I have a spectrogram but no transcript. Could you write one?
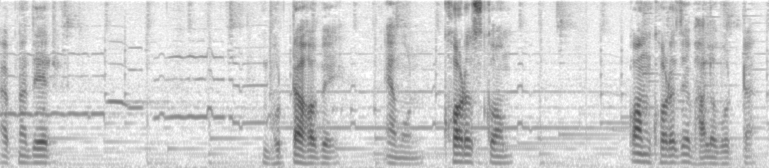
আপনাদের ভুট্টা হবে এমন। খরচ কম কম খরচে ভালো ভুট্টা।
